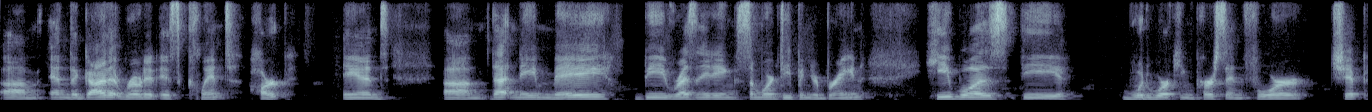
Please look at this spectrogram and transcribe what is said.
Um, and the guy that wrote it is Clint Harp. And um, that name may be resonating somewhere deep in your brain. He was the woodworking person for Chip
